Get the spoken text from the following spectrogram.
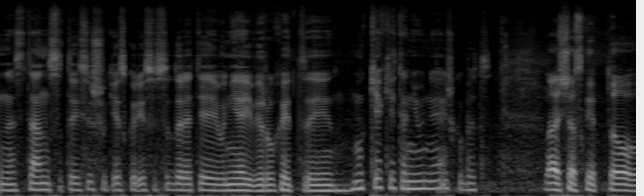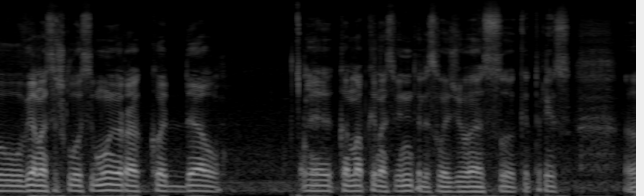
nes ten su tais iššūkiais, kuriais susiduria tie jaunieji vyrukai, tai, nu, kiek jie ten jų neaišku, bet... Na, aš čia skaitau, vienas iš klausimų yra, kodėl Kanopkinas vienintelis važiuoja su keturiais e,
